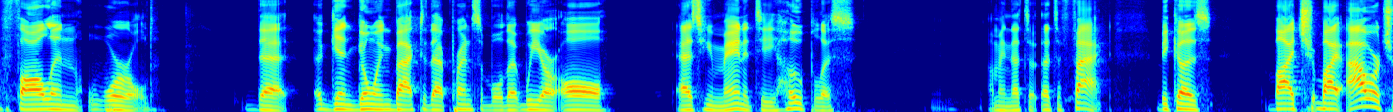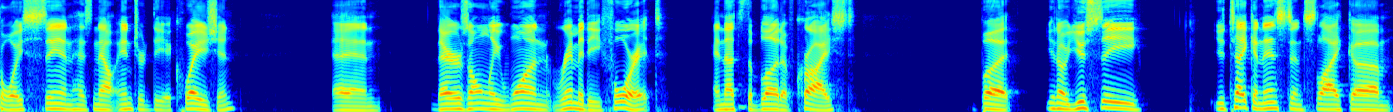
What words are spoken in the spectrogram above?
fallen world that again going back to that principle that we are all as humanity hopeless i mean that's a that's a fact. Because by by our choice sin has now entered the equation and there's only one remedy for it and that's the blood of Christ but you know you see you take an instance like um,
